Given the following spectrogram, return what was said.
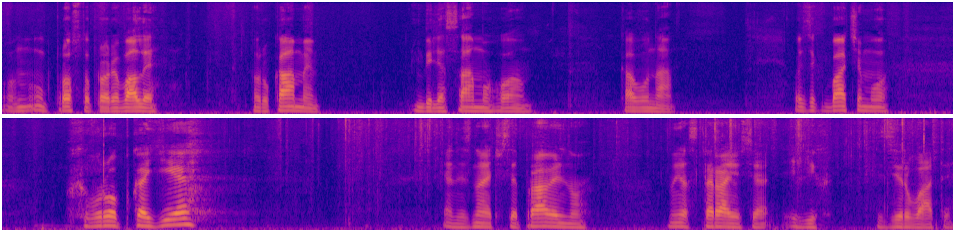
ну, просто проривали руками біля самого кавуна. Ось як бачимо, хворобка є. Я не знаю, чи це правильно, але я стараюся їх зірвати,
